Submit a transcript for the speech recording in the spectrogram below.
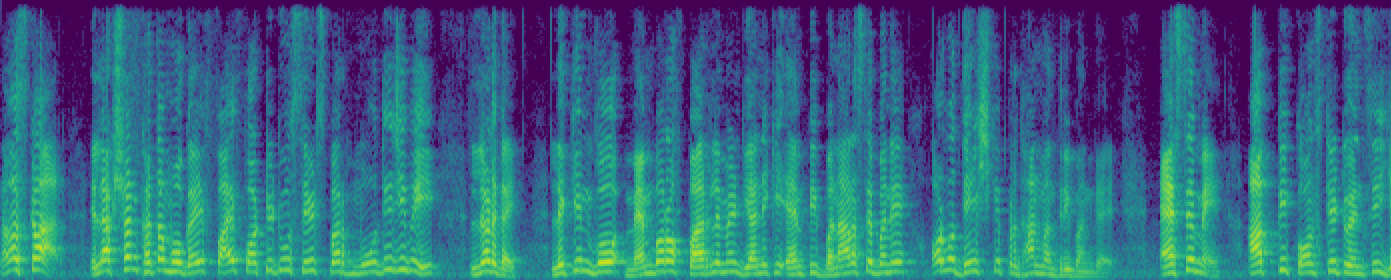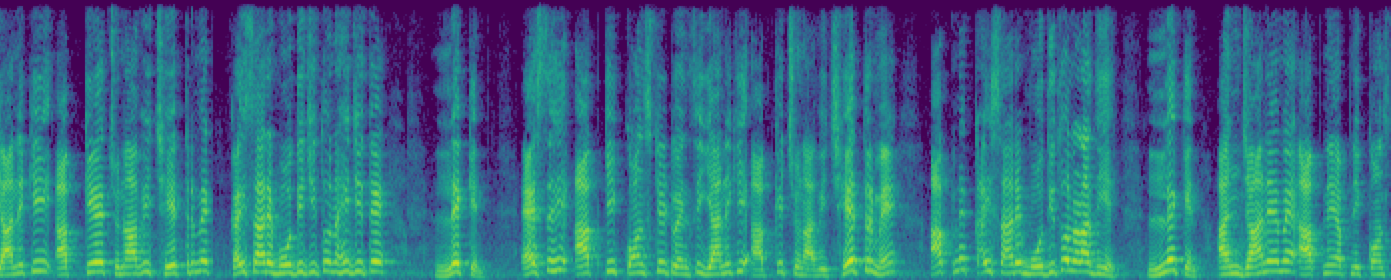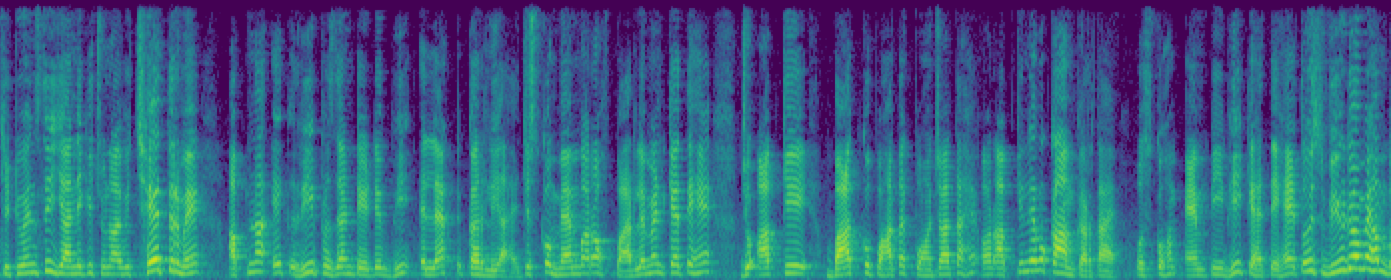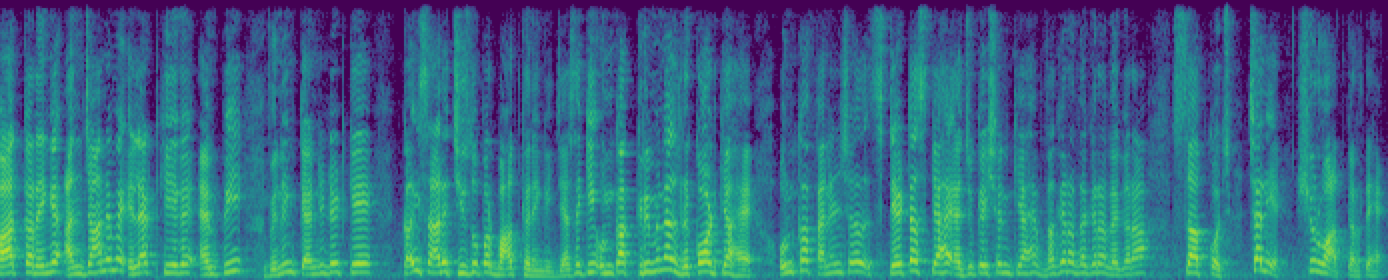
नमस्कार। इलेक्शन खत्म हो गए 542 सीट्स पर मोदी जी भी लड़ गए। लेकिन वो मेंबर ऑफ़ पार्लियामेंट यानी कि एमपी बनारस से बने और वो देश के प्रधानमंत्री बन गए। ऐसे में आपकी कॉन्स्टिट्युएंसी यानी कि आपके चुनावी क्षेत्र में कई सारे मोदी जी तो नहीं जीते, लेकिन ऐसे ही आपकी कॉन्स्टिट्युएंसी यानी कि आपके चुनावी क्षेत्र में आपने कई सारे मोदी तो लड़ा दिए, लेकिन अनजाने में आपने अपनी कॉन्स्टिट्युएंसी यानी कि चुनावी क्षेत्र में अपना एक रिप्रेजेंटेटिव भी इलेक्ट कर लिया है, जिसको मेंबर ऑफ़ पार्लियामेंट कहते हैं, जो आपके बात को वहाँ तक पहुंचाता है और आपके लिए वो काम करता है, उसको हम एमपी भी कहते हैं। तो इस वीडियो में हम बात करेंगे, अनजाने में इलेक्ट किए गए एमपी विनिंग कैंडिडेट के कई सारे चीज़ों पर बात करेंगे। जैसे कि उनका क्रिमिनल रिकॉर्ड क्या है, उनका फाइनेंशियल स्टेटस क्या है एजुकेशन क्या है, वगैरह वगैरह वगैरह सब कुछ। चलिए, शुरुआत करते हैं।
